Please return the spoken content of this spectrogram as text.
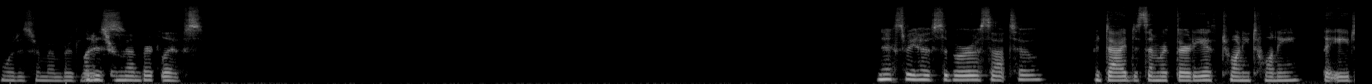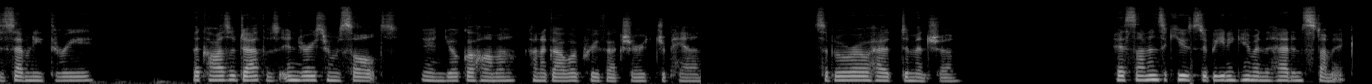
What is remembered lives? What is remembered lives. Next, we have Saburo Sato, who died December 30th, 2020, the age of 73. The cause of death was injuries from assault in Yokohama, Kanagawa Prefecture, Japan. Saburo had dementia. His son is accused of beating him in the head and stomach.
